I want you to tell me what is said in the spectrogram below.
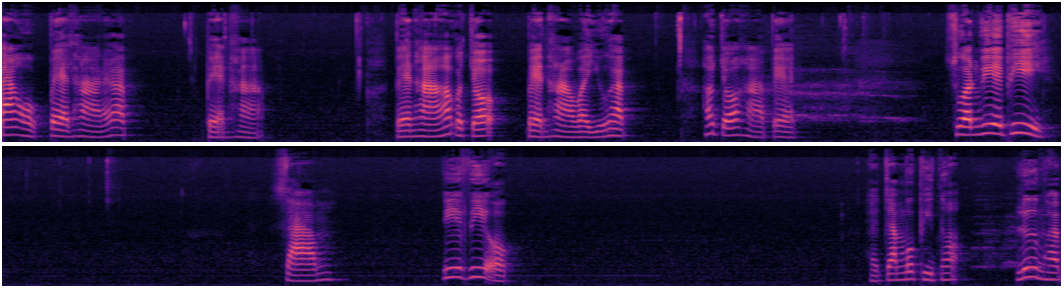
ล่างออกแปดหานะครับแปดหาแปดหาเขาก็เจาะ แปดหาไว้อยู่ครับเขาจาะหาแปดส่วน VIP สาม VIP ออกถ้าจำว่าผิดเนาะลืมครับ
